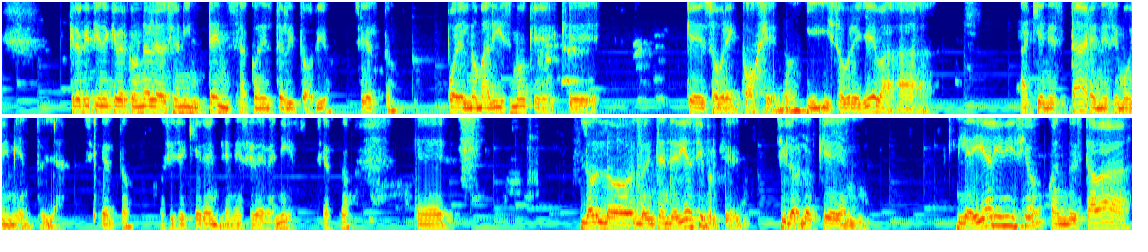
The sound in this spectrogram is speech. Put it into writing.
creo que tiene que ver con una relación intensa con el territorio, ¿cierto? Por el nomadismo que, que, sobrecoge ¿no? y, sobrelleva a, a, quien está en ese movimiento ya, ¿cierto? O si se quiere en, ese devenir, ¿cierto? Eh, lo, lo, lo, entendería así porque Sí, lo, que leí al inicio, cuando estaba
